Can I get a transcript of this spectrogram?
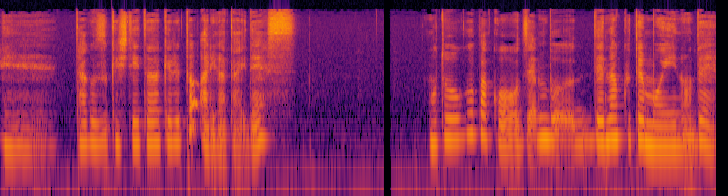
えー、タグ付けしていただけるとありがたいです。お道具箱全部でなくてもいいので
